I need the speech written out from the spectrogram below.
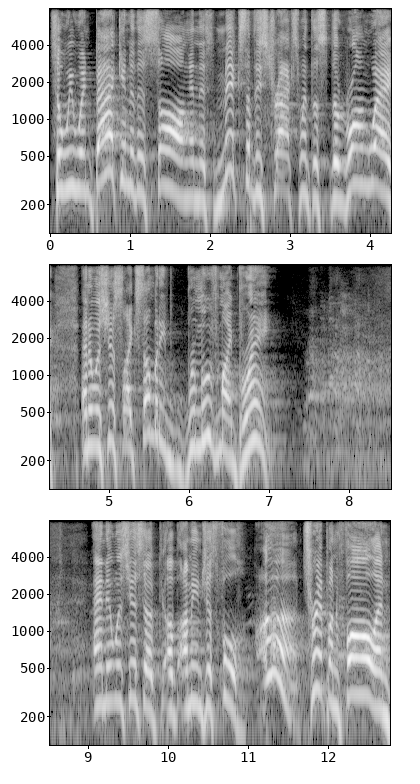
So we went back into this song, and this mix of these tracks went the, the wrong way. And it was just like somebody removed my brain and it was just a, a I mean, just full uh, trip and fall, and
